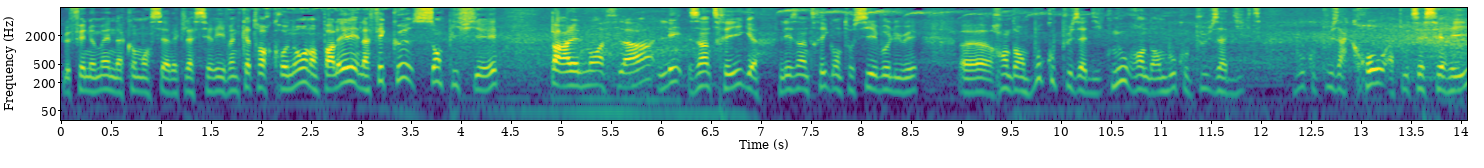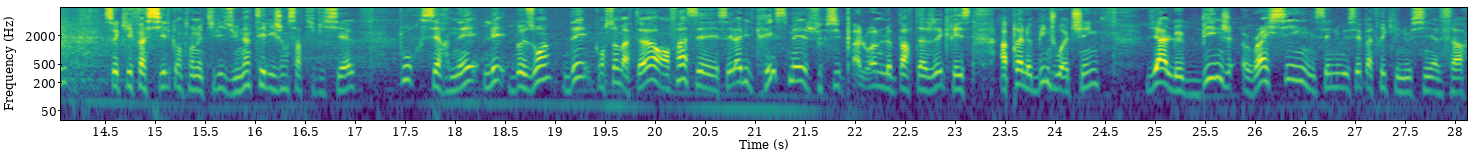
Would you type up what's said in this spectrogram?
Le phénomène a commencé avec la série 24 heures chrono, on en parlait, elle n'a fait que s'amplifier. Parallèlement à cela, les intrigues, les intrigues ont aussi évolué, euh, rendant beaucoup plus addicts, nous rendant beaucoup plus addicts beaucoup plus accro à toutes ces séries, ce qui est facile quand on utilise une intelligence artificielle pour cerner les besoins des consommateurs. Enfin, c'est la vie de Chris, mais je ne suis pas loin de le partager, Chris. Après le binge-watching, il y a le binge racing, c'est Patrick qui nous signale ça.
